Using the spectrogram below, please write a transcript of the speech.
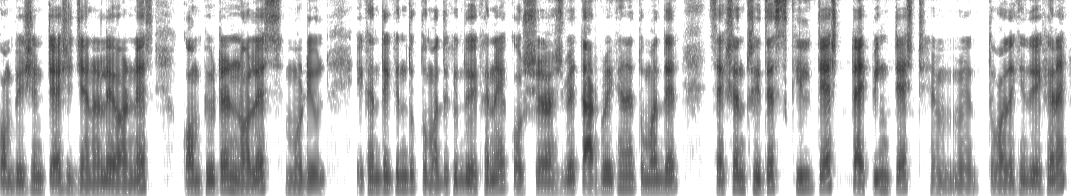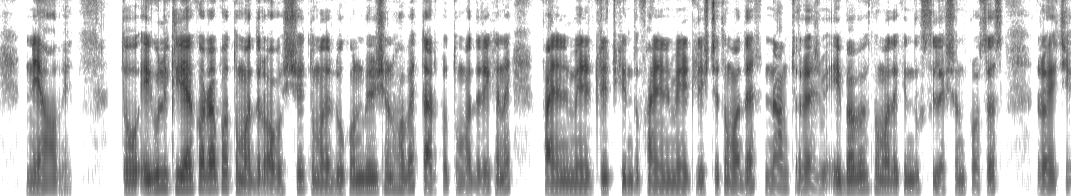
competition test general awareness computer knowledge module এখান থেকে কিন্তু তোমাদের কিন্তু এখানে কোশ্চেন আসবে। তারপর এখানে তোমাদের সেকশন থ্রিতে স্কিল টেস্ট টাইপিং টেস্ট তোমাদের কিন্তু এখানে নেওয়া হবে। তো এগুলি ক্লিয়ার করার পর তোমাদের অবশ্যই তোমাদের ডকুমেন্ট ভেরিয়েশন হবে। তারপর তোমাদের এখানে ফাইনাল মেরিট লিস্ট কিন্তু ফাইনাল মেরিট লিস্টে তোমাদের নাম চলে আসবে। এইভাবে তোমাদের কিন্তু সিলেকশন প্রসেস রয়েছে।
